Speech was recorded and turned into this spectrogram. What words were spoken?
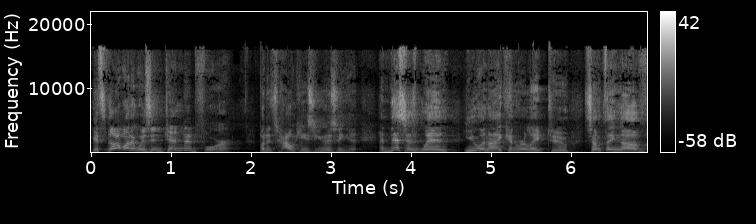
It's not what it was intended for, but it's how he's using it. And this is when you and I can relate to something of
